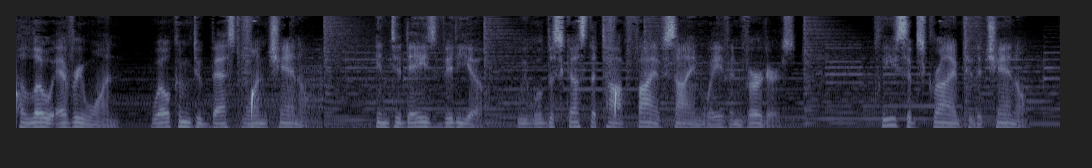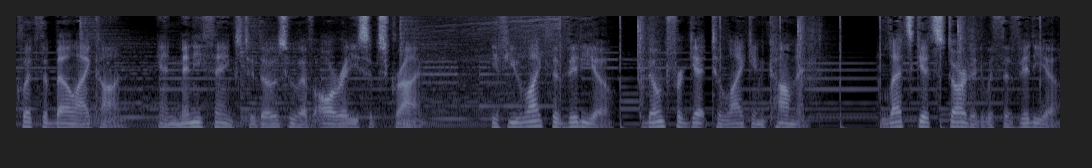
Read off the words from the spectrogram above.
Hello everyone, welcome to Best One channel. In today's video, we will discuss the top 5 sine wave inverters. Please subscribe to the channel, click the bell icon, and many thanks to those who have already subscribed. If you like the video, don't forget to like and comment. Let's get started with the video.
